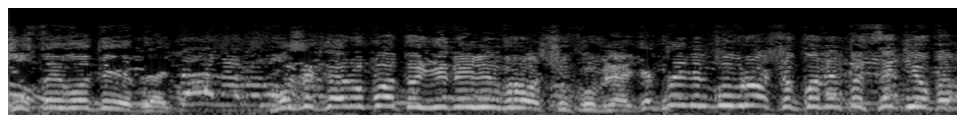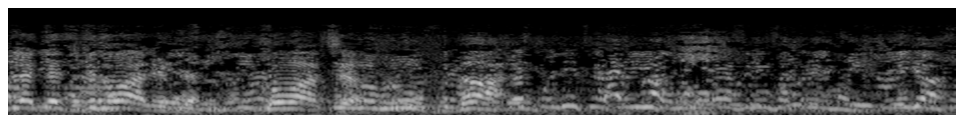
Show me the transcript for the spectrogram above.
чистої води, блядь. Мужик на роботу їде, він в розшуку, блядь. Якби він був в розшуку, він би сидів би, блядь, десь в підвалі, блядь. Ховався. Зараз поліція приїде, наразі він затриманий. Це ясно.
